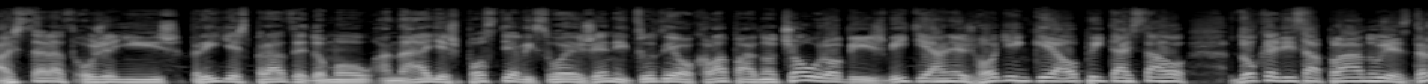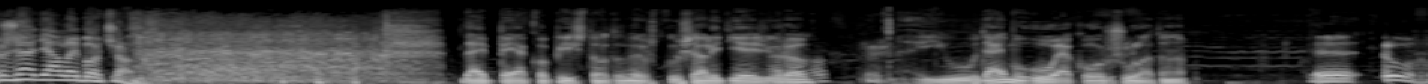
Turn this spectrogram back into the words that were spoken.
až sa raz oženíš, prídeš z práce domov a nájdeš posteli svojej ženy cudzieho chlapa, no čo urobíš? Vytiahneš hodinky a opýtaš sa ho, dokedy sa plánuje zdržať, alebo čo? daj P ako pištol, to sme už skúšali tiež, Juro. Jú, daj mu U ako Uršula, to no. E, U.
